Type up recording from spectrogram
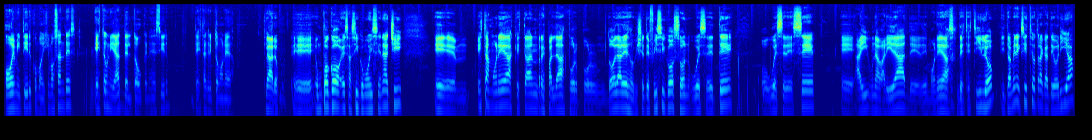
o emitir, como dijimos antes, esta unidad del token, es decir, de esta criptomoneda. Claro, eh, un poco es así como dice Nachi. Eh, estas monedas que están respaldadas por, dólares o billetes físicos son USDT o USDC. Eh, hay una variedad de, monedas de este estilo. Y también existe otra categoría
